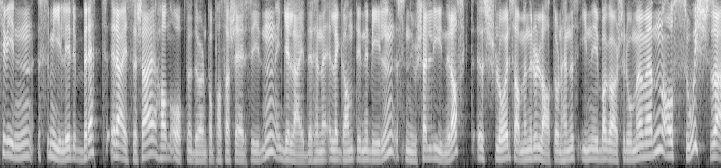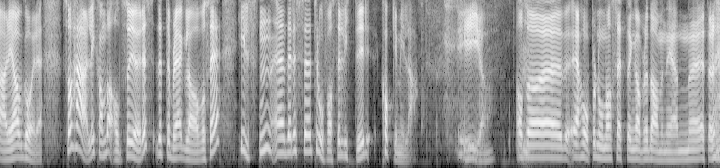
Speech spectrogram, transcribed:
Kvinnen smiler bredt, reiser seg, han åpner døren på passasjersiden, geleider henne elegant inn i bilen, snur seg lynraskt, slår sammen rullatoren hennes inn i bagasjerommet med den, og swish, så er de av gårde. Så herlig kan det altså gjøres. Dette ble jeg glad av å se. Hilsen eh, deres trofaste lytter, Kokkemilla. Ja. Altså, jeg håper noen har sett den gamle damen igjen eh, etter det.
